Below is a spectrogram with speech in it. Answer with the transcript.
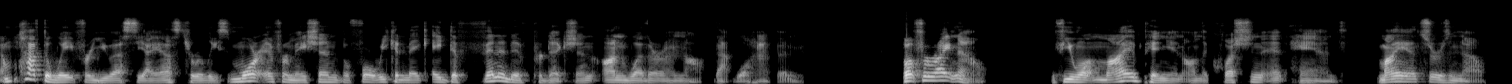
and we'll have to wait for USCIS to release more information before we can make a definitive prediction on whether or not that will happen. But for right now, if you want my opinion on the question at hand, my answer is no.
